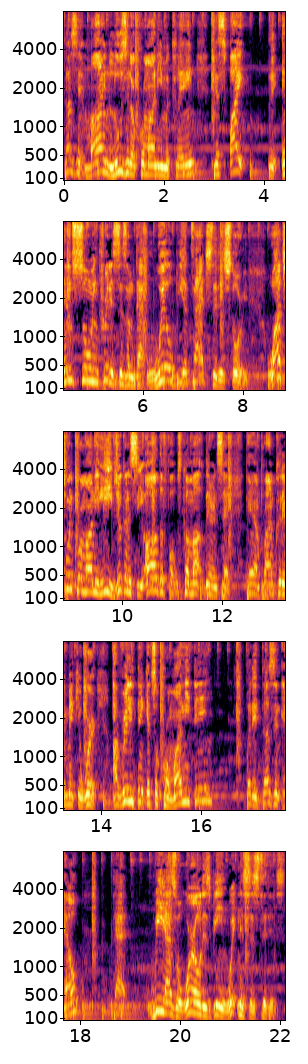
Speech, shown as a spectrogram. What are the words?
doesn't mind losing a Cormani McClain despite the ensuing criticism that will be attached to this story. Watch when Cormani leaves. You're going to see all the folks come out there and say, damn, Prime couldn't make it work. I really think it's a Cormani thing, but it doesn't help that we as a world is being witnesses to this.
